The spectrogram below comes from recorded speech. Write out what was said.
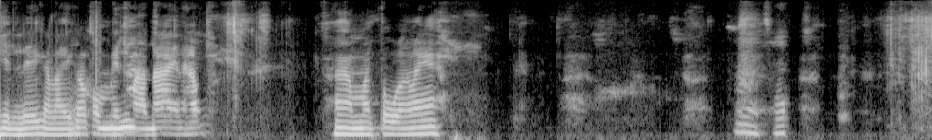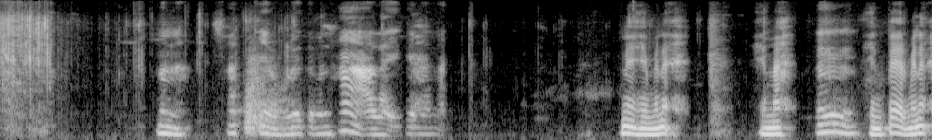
เห็นเลขอะไรก็คอมเมนต์มาได้นะครับห้ามมาตวงอะไรไงห้าชัด นั่นน่ะชัดเจ๋วเลยแต่มันห้าอะไรแค่นั้นแหละเนี่ยเห็นไหมเนี่ยเห็นไหมเออ เห็นแปดไหมเนี่ย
